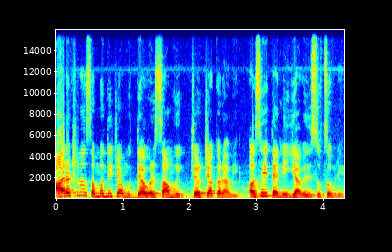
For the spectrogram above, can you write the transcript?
आरक्षणासंबंधीच्या मुद्द्यावर सामूहिक चर्चा करावी असे त्यांनी यावेळी सुचवले.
